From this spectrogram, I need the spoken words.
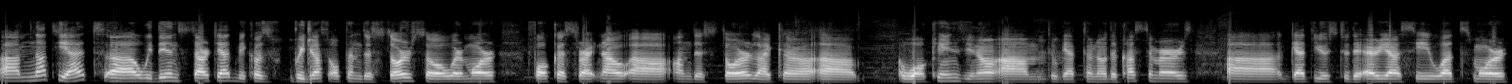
Um, not yet. Uh, we didn't start yet because we just opened the store, so we're more focused right now uh, on the store, like uh, uh, walk-ins, you know, um, to get to know the customers, uh, get used to the area, see what's more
